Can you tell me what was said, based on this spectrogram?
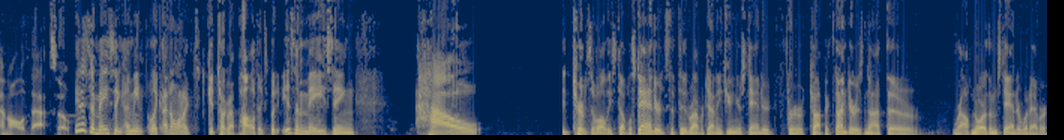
and all of that. So It is amazing. I mean, like I don't want to get talk about politics, but it is amazing how, in terms of all these double standards, that the Robert Downey Jr. standard for Tropic Thunder is not the Ralph Northam standard, whatever.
